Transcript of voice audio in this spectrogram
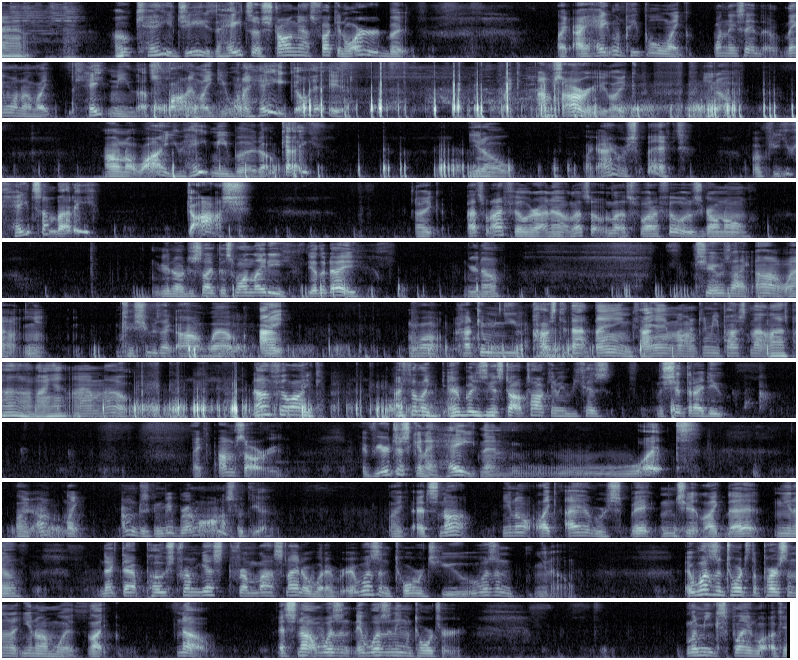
Okay, geez, the hate's a strong ass fucking word, but like I hate when people like when they say that they want to like hate me. That's fine. Like you want to hate, go ahead. Like I'm sorry. Like you know, I don't know why you hate me, but okay. You know, like I respect. But if you hate somebody, gosh, like that's what I feel right now. That's what, that's what I feel is going on. You know, just like this one lady the other day. You know, she was like, "Oh wow," because she was like, "Oh wow, I." Well, how come you posted that thing? I ain't not come you posted that last post? I, I don't know. Now I feel like, I feel like everybody's gonna stop talking to me because the shit that I do. Like, I'm sorry. If you're just gonna hate, then what? Like, I'm like, I'm just gonna be brutal honest with you. Like, it's not, you know, like I have respect and shit like that, you know. Like that post from yes from last night or whatever. It wasn't towards you. It wasn't, you know. It wasn't towards the person that you know I'm with. Like, no, it's not. wasn't It wasn't even torture. Let me explain what. Okay.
